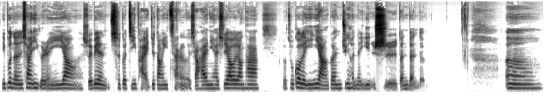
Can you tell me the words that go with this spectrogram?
你不能像一个人一样随便吃个鸡排就当一餐了。小孩，你还是要让他有足够的营养跟均衡的饮食等等的。嗯。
